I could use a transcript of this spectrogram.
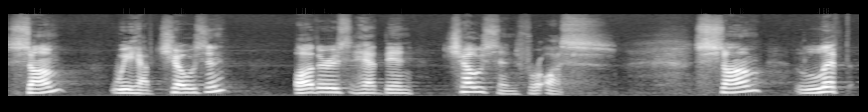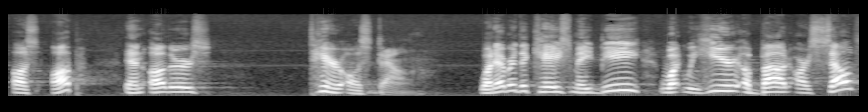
Some we have chosen, others have been chosen for us. Some lift us up, and others tear us down. Whatever the case may be, what we hear about ourselves,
